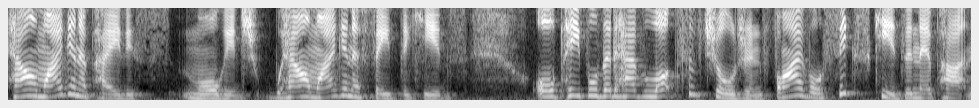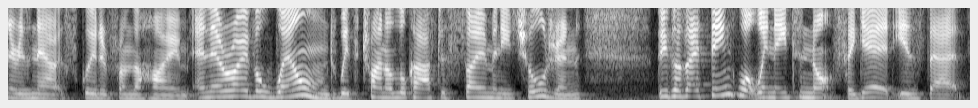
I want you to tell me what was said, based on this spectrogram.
How am I going to pay this mortgage? How am I going to feed the kids? Or people that have lots of children, five or six kids, and their partner is now excluded from the home. And they're overwhelmed with trying to look after so many children. Because I think what we need to not forget is that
